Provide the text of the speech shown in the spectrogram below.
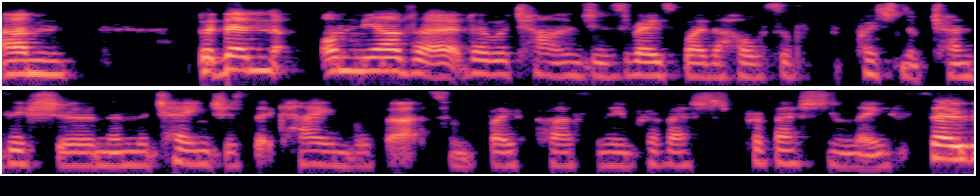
Um, but then on the other, there were challenges raised by the whole sort of question of transition and the changes that came with that, from both personally and profes- professionally. So,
